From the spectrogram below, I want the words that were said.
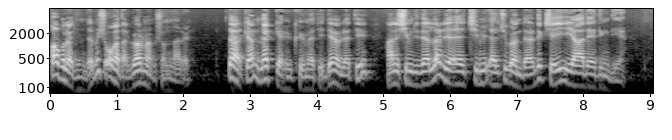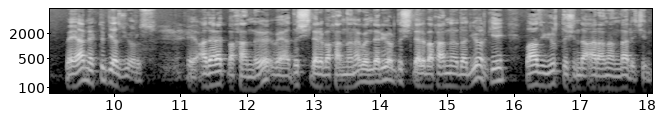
kabul edin demiş. O kadar görmemiş onları. Derken Mekke hükümeti, devleti hani şimdi derler ya elçi, elçi gönderdik şeyi iade edin diye. Veya mektup yazıyoruz. E, Adalet Bakanlığı veya Dışişleri Bakanlığı'na gönderiyor. Dışişleri Bakanlığı da diyor ki bazı yurt dışında arananlar için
